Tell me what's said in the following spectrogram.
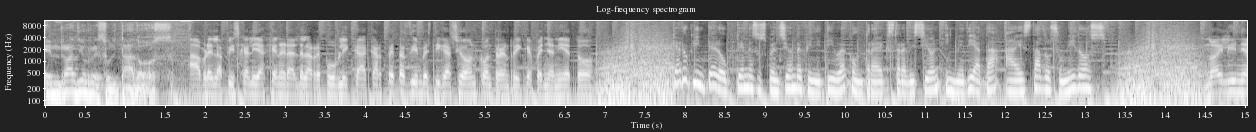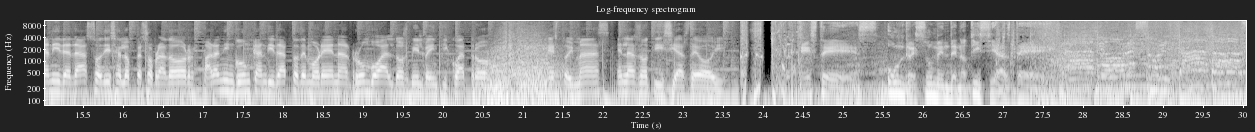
en Radio Resultados. Abre la Fiscalía General de la República carpetas de investigación contra Enrique Peña Nieto. Caro Quintero obtiene suspensión definitiva contra extradición inmediata a Estados Unidos. No hay línea ni dedazo, dice López Obrador, para ningún candidato de Morena rumbo al 2024. Esto y más en las noticias de hoy. Este es un resumen de noticias de Radio Resultados.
